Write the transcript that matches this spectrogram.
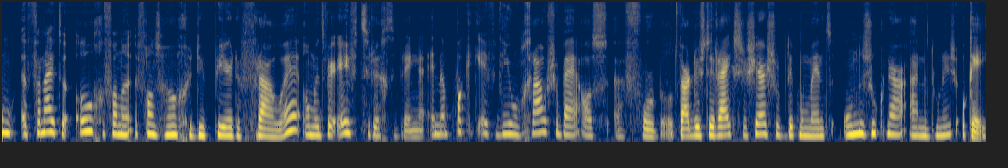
om, vanuit de ogen van, een, van zo'n gedupeerde vrouw, hè, om het weer even terug te brengen. En dan pak ik even Dion Graus erbij als uh, voorbeeld, waar dus de Rijksrecherche op dit moment onderzoek naar aan het doen is. Oké,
